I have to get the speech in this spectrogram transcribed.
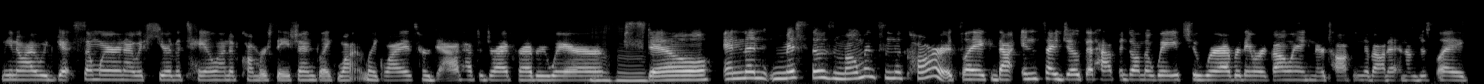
You know i would get somewhere and i would hear the tail end of conversations like what like why does her dad have to drive her everywhere Mhm. still? And then miss those moments in the car. It's like that inside joke that happened on the way to wherever they were going they're talking about it and i'm just like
